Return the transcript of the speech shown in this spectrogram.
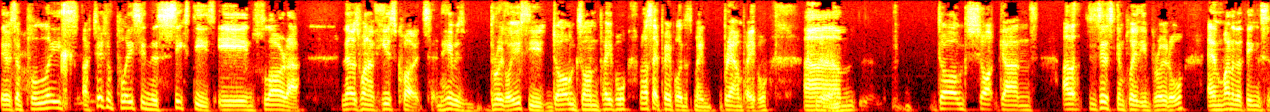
There was a police, a chief of police in the '60s in Florida. And that was one of his quotes, and he was brutal. He used to use dogs on people. When I say people, I just mean brown people. Um, Dogs, shotguns, other, it's just completely brutal. And one of the things,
